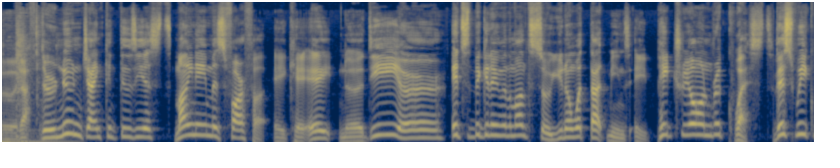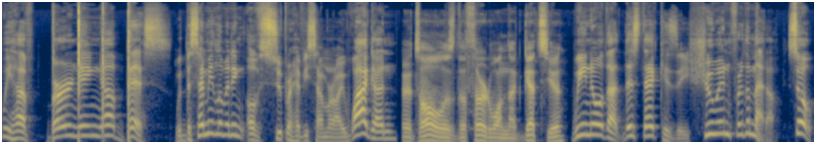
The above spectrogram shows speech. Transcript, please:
Good afternoon, Jank enthusiasts. My name is Farfa, aka Nadir. It's the beginning of the month, so you know what that means a Patreon request. This week we have Burning Abyss. With the semi limiting of Super Heavy Samurai Wagon, it's always the third one that gets you. We know that this deck is a shoe in for the meta. So,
